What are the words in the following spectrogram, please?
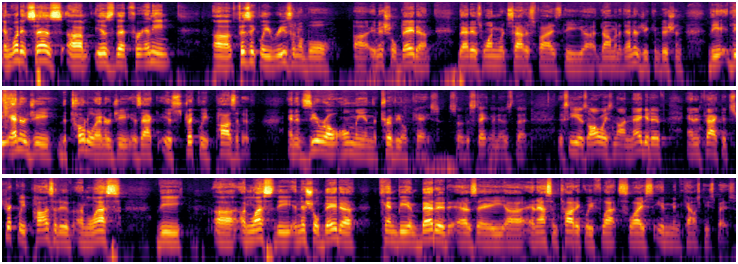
And what it says um, is that for any uh, physically reasonable uh, initial data, that is one which satisfies the uh, dominant energy condition, the, the energy, the total energy is, act, is strictly positive, and it's zero only in the trivial case. So the statement is that this E is always non-negative, and in fact, it's strictly positive unless the, uh, unless the initial data can be embedded as a, uh, an asymptotically flat slice in Minkowski space.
